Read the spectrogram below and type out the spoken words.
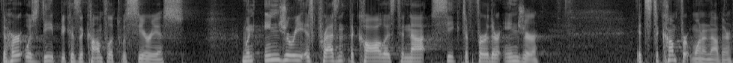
The hurt was deep because the conflict was serious. When injury is present, the call is to not seek to further injure, it's to comfort one another.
